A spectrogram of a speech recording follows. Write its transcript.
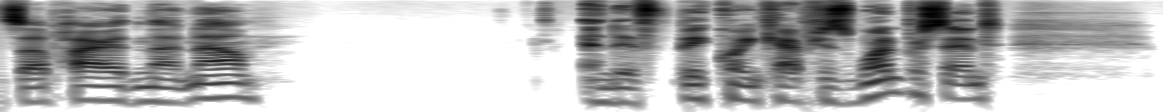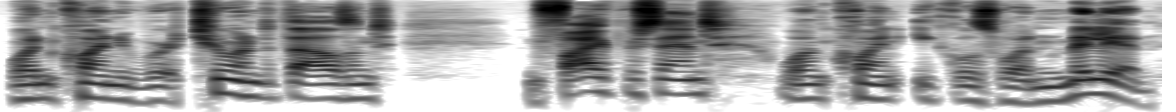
It's up higher than that now. And if Bitcoin captures 1%, one coin would be worth 200,000. And 5%, one coin equals 1 million.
